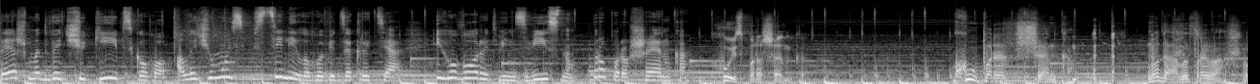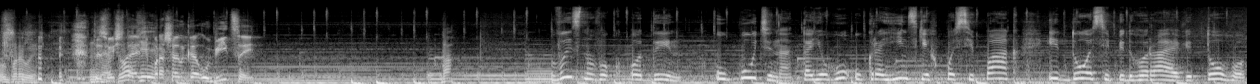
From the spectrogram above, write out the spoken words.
теж Медведчуківського, але чомусь зцілілого від закриття. І говорить він, звісно, про Порошенка. Хуй з Порошенка. Ху Порошенко. Ну да, вы правы, вы правы. Тобто ви вважаєте Порошенка убійцей? Да. Висновок один. У Путіна та його українських посіпак і досі підгорає від того,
